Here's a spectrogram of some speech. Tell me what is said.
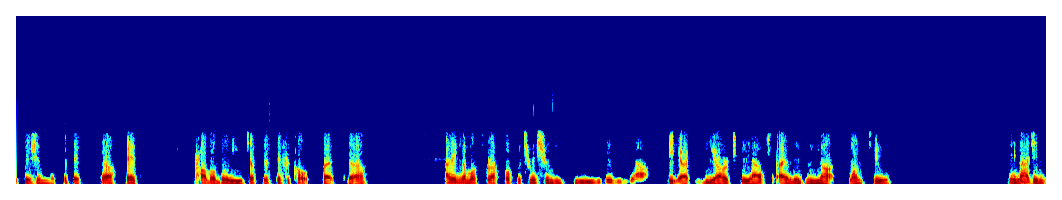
decision that's a bit, uh, it's probably just as difficult, but, uh, I think the most stressful situation is the, the, uh, the, uh, triage. I would not want to imagine,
